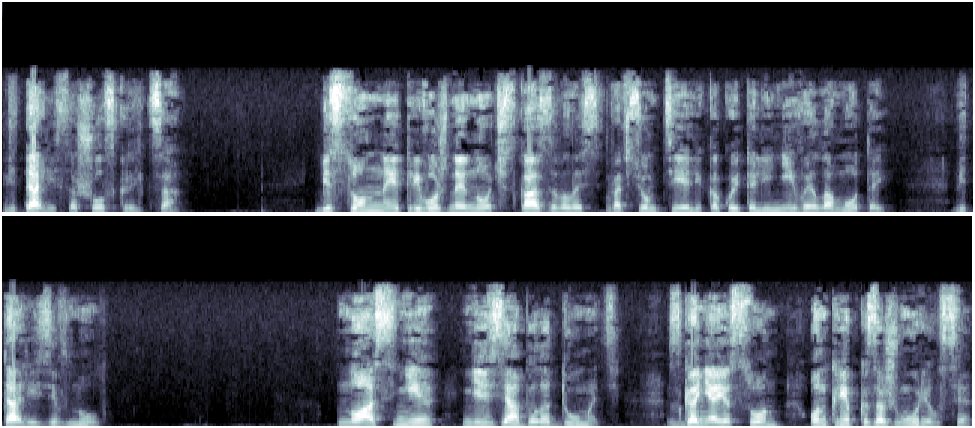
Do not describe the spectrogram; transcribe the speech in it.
Виталий сошел с крыльца. Бессонная тревожная ночь сказывалась во всем теле какой-то ленивой ломотой. Виталий зевнул. Но о сне нельзя было думать. Сгоняя сон, он крепко зажмурился,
